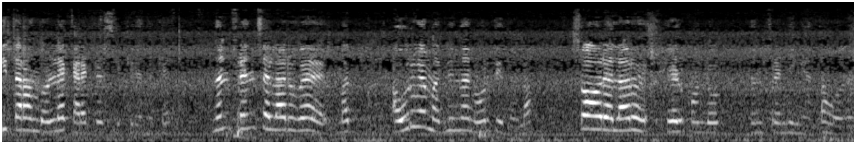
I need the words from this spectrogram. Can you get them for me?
ಈ ಥರ ಒಂದು ಒಳ್ಳೆ ಕ್ಯಾರೆಕ್ಟರ್ ಸಿಕ್ಕಿರೋದಕ್ಕೆ ನನ್ನ ಫ್ರೆಂಡ್ಸ್ ಎಲ್ಲರೂ ಮದ್ ಅವ್ರಿಗೆ ಮೊದಲಿಂದ ನೋಡ್ತಿದ್ರಲ್ಲ ಸೊ ಅವರೆಲ್ಲರೂ ಹೇಳ್ಕೊಂಡು ನನ್ನ ಫ್ರೆಂಡ್ ಹಿಂಗೆ ಅಂತ ಹೋದೆ.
